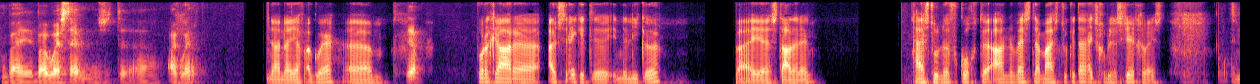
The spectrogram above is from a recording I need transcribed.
Bij, bij West Ham is het uh, Aguer. Ja, hebt Aguer. Um, ja. Vorig jaar uh, uitstekend in de Ligue 1 bij uh. Hij is toen verkocht aan West Ham, maar hij is natuurlijk een tijdje geblesseerd geweest. En,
